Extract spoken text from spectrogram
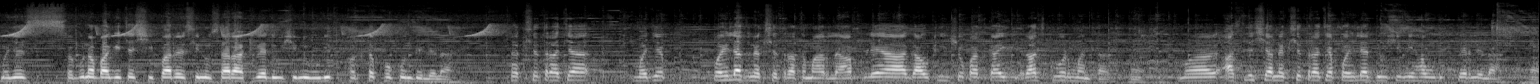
म्हणजे सगुणा बागेच्या शिफारसीनुसार आठव्या दिवशी मी उडीद फक्त फोकून दिलेला आहे. नक्षत्राच्या म्हणजे पहिल्याच नक्षत्रात मारलं. आपल्या गावठी हिशोबात काही राजकुवर म्हणतात. मग असलेल्या नक्षत्राच्या पहिल्याच दिवशी मी हा उडीद पेरलेला आहे.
